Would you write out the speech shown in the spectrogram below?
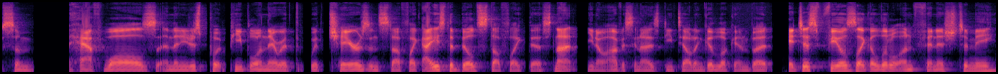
some half walls and then you just put people in there with with chairs and stuff. Like I used to build stuff like this. Not, you know, obviously not as detailed and good looking, but it just feels like a little unfinished to me.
